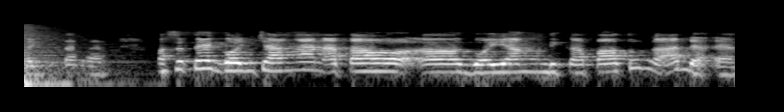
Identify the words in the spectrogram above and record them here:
ada getaran maksudnya goncangan atau uh, goyang di kapal tuh nggak ada ya?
